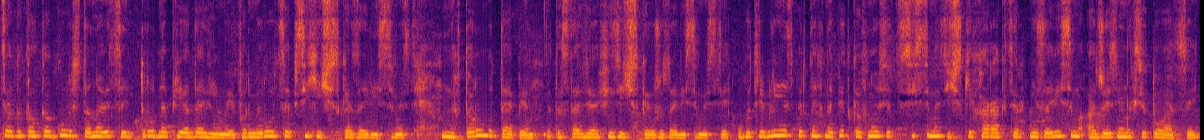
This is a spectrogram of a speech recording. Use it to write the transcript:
Тяга к алкоголю становится труднопреодолимой, формируется психическая зависимость. На втором этапе, это стадия физической уже зависимости, употребление спиртных напитков носит систематический характер, независимо от жизненных ситуаций.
